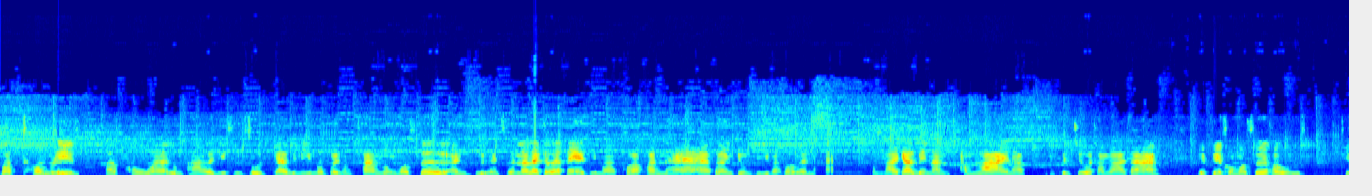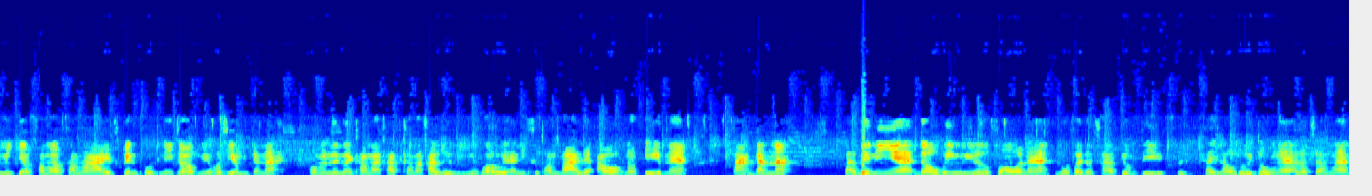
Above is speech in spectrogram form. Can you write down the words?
บอททอมเลดครับเพราะว่าหลุมพรางและที่สิ้นสุดการ์ดใบนี้เมื่อฝ่ายตรงข้ามลงมอสเตอร์อันหรืออันเชิญอะไรก็แล้วแต่ที่มากกว่าพันห้าพลังโจมตีมากกว่าพันห้าทำลายการ์ดใบนั้นทำลายนะครับขึ้นชื่อว่าทำลายถ้าเอฟเฟกของมอสเตอร์เขาที่มีเกี่ยวกับคำว่าทำลายเป็นผลนี่ก็มีข้อเสียเหมือนกันนะเพราะมันไม่เหมือนคำว่าคัดคำว่าคัดหรือรีมูฟออกเลยอันนี้คือทำลายและเอาออกนอกเกมเนี่ยต่างกันนะ ตาเบนี้ดอวิ่งมิเลอร์ฟอร์นะเมื่อฝ่ายตรงข้ามโจมตีใส่เราโดยตรงเนี่ยเราสามารถ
